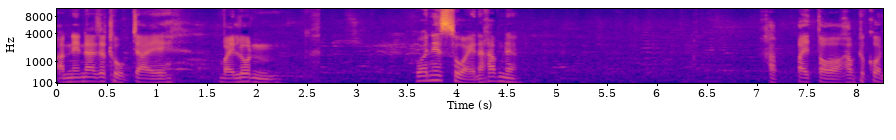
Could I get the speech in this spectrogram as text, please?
อันนี้น่าจะถูกใจวัยรุ่นว่านี่สวยนะครับเนี่ย ครับไปต่อครับทุกคน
